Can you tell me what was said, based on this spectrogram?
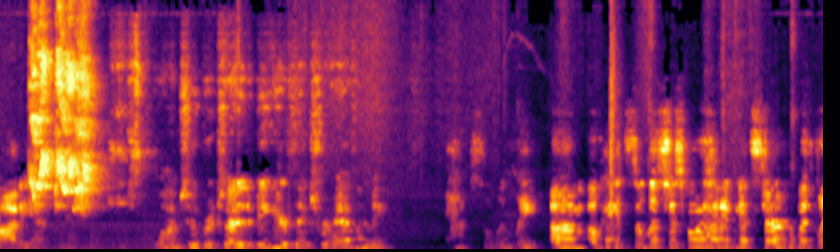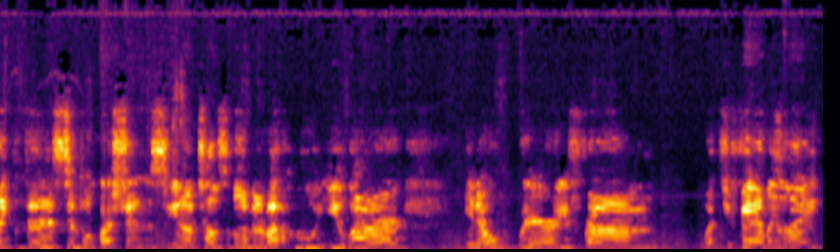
audience. Well, I'm super excited to be here. Thanks for having me. Absolutely. Um, okay, so let's just go ahead and get started with like the simple questions. You know, tell us a little bit about who you are. You know, where are you from? What's your family like?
